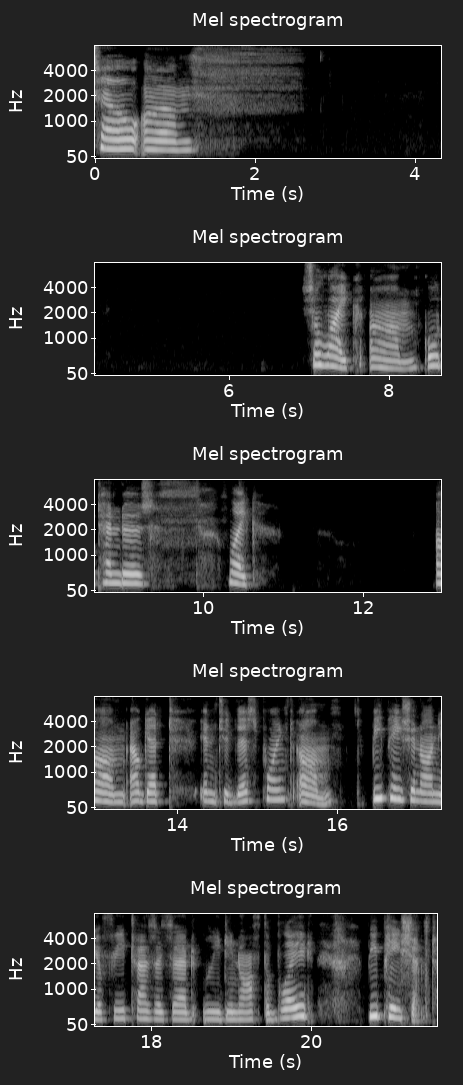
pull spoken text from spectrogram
so, um, so like, um, goaltenders, like, um, I'll get into this point. Um, be patient on your feet, as I said, reading off the blade. Be patient.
